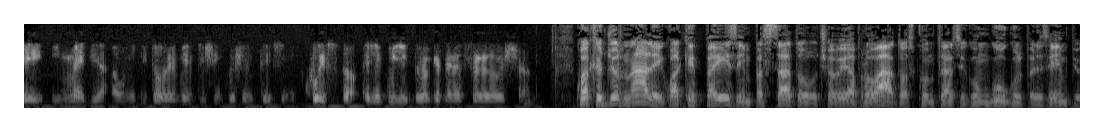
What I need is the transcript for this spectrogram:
e in media a un editore 25 centesimi. Questo è l'equilibrio che deve essere rovesciato. Qualche giornale, qualche paese in passato ci aveva provato a scontrarsi con Google, per esempio,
